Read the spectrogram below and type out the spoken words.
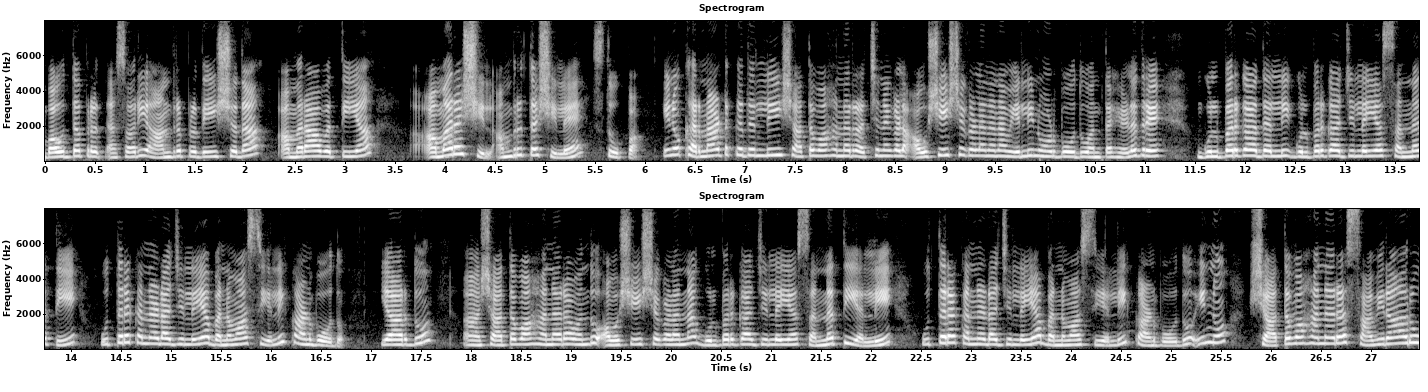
ಬೌದ್ಧ ಪ್ರ ಸಾರಿ ಆಂಧ್ರ ಪ್ರದೇಶದ ಅಮರಾವತಿಯ ಅಮರಶಿಲ್, ಅಮೃತಶಿಲೆ ಸ್ತೂಪ. ಇನ್ನು ಕರ್ನಾಟಕದಲ್ಲಿ ಶಾತವಾಹನರ ರಚನೆಗಳ ಅವಶೇಷಗಳನ್ನು ನಾವು ಎಲ್ಲಿ ನೋಡ್ಬೋದು ಅಂತ ಹೇಳಿದ್ರೆ, ಗುಲ್ಬರ್ಗಾದಲ್ಲಿ ಗುಲ್ಬರ್ಗಾ ಜಿಲ್ಲೆಯ ಸನ್ನತಿ, ಉತ್ತರ ಕನ್ನಡ ಜಿಲ್ಲೆಯ ಬನವಾಸಿಯಲ್ಲಿ ಕಾಣ್ಬೋದು. ಯಾರ್ದು? ಶಾತವಾಹನರ ಒಂದು ಅವಶೇಷಗಳನ್ನು ಗುಲ್ಬರ್ಗಾ ಜಿಲ್ಲೆಯ ಸನ್ನತಿಯಲ್ಲಿ ಉತ್ತರ ಕನ್ನಡ ಜಿಲ್ಲೆಯ ಬನವಾಸಿಯಲ್ಲಿ ಕಾಣಬಹುದು. ಇನ್ನು ಶಾತವಾಹನರ ಸಾವಿರಾರು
